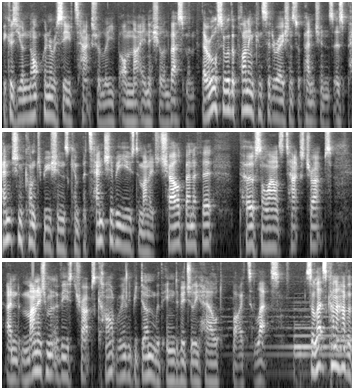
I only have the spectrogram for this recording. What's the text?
because you're not going to receive tax relief on that initial investment. There are also other planning considerations for pensions as pension contributions can potentially be used to manage child benefit, personal allowance tax traps, and management of these traps can't really be done with individually held buy-to-lets. So let's kind of have a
